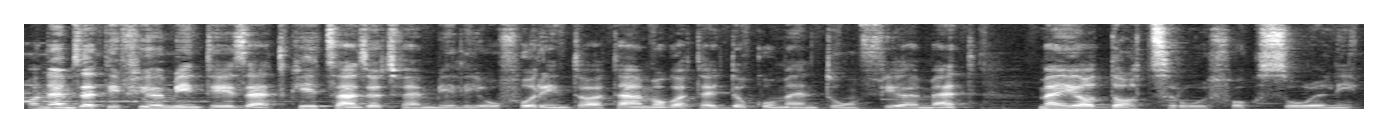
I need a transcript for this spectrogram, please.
A Nemzeti Filmintézet 250 millió forinttal támogat egy dokumentumfilmet, mely a dacról fog szólni.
